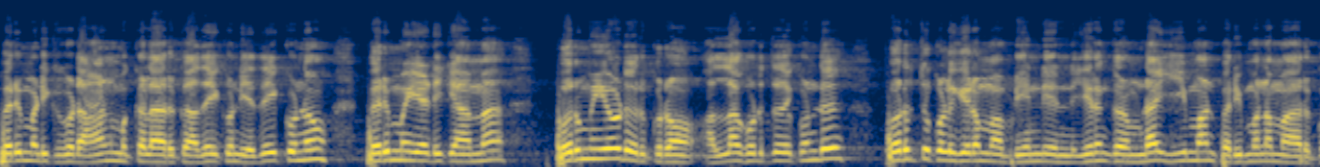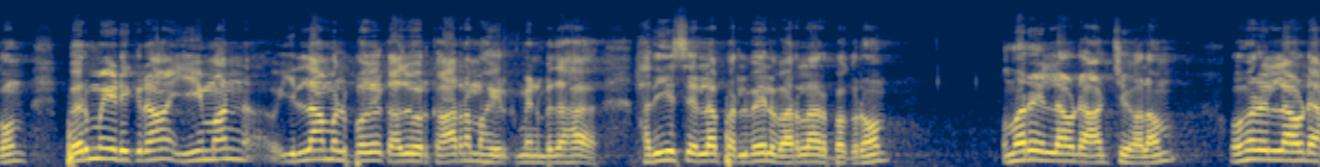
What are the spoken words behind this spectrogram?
பெருமடிக்கக்கூட ஆண் மக்களாக இருக்கும் அதை கொண்டு எதை கொண்டும் பெருமை அடிக்காமல் பொறுமையோடு இருக்கிறோம். அல்லாஹ் கொடுத்ததை கொண்டு பொறுத்து கொள்கிறோம் அப்படின்னு இருக்கிறோம்னா ஈமான் பரிமாணமாக இருக்கும். பெருமை எடுக்கிறோம் ஈமான் இல்லாமல் போவதற்கு அது ஒரு காரணமாக இருக்கும் என்பதாக ஹதீஸ் எல்லா பல்வேறு வரலாறு பார்க்குறோம். உமர் இல்லாவுடைய ஆட்சி காலம் உமர் இல்லாவுடைய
